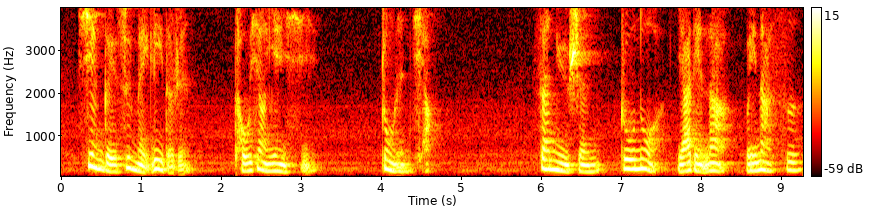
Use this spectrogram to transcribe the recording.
“献给最美丽的人”，投向宴席，众人抢。三女神朱诺、雅典娜、维纳斯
